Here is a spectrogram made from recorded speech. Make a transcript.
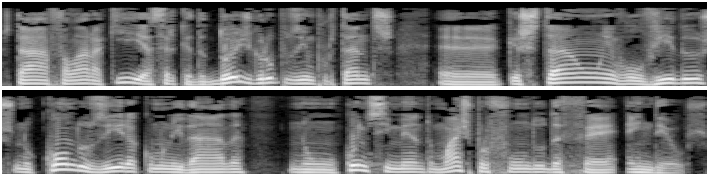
Está a falar aqui acerca de dois grupos importantes eh, que estão envolvidos no conduzir a comunidade num conhecimento mais profundo da fé em Deus.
